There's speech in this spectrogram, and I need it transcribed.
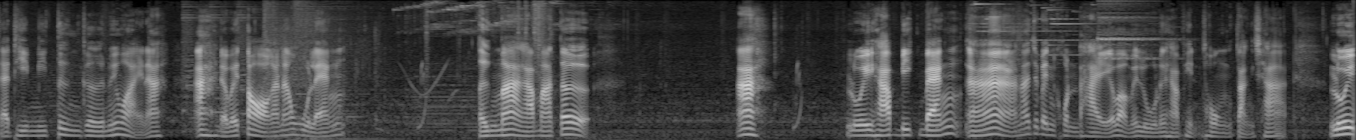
แต่ทีมนี้ตึงเกินไม่ไหวนะอะเดี๋ยวไปต่อกันนะหูแรงตึงมากครับมาเตอร์อะ ลุยครับบิ๊กแบงค์อ่าน่าจะเป็นคนไทยก็เปล่าไม่รู้นะครับ เห็นธงต่างชาติ ลุย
